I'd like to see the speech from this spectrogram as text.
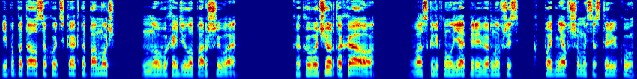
и попытался хоть как-то помочь, но выходило паршиво. «Какого черта, Хао?» — воскликнул я, перевернувшись к поднявшемуся старику.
